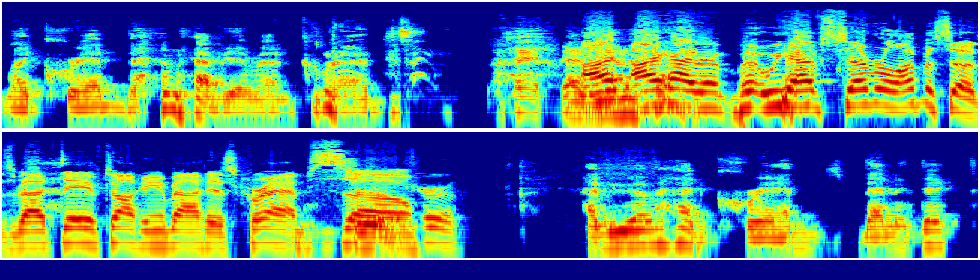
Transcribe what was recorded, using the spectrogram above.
Like crab? have you ever had crabs? Have I, ever- I haven't, but we have several episodes about Dave talking about his crabs. So True. Have you ever had crabs Benedict?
